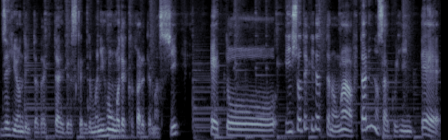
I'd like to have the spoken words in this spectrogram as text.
ぜひ読んでいただきたいですけれども、日本語で書かれてますし、えっと、印象的だったのが、2人の作品って、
